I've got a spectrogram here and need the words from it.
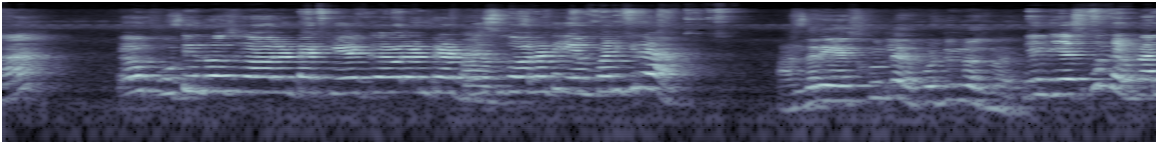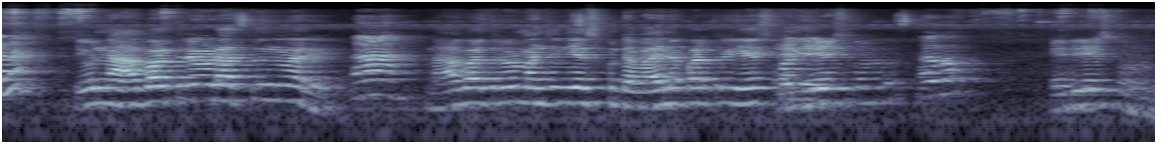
ఆ? ఏమో పుట్టినరోజు కావాలంటే కేక్ కావాలంటే డ్రెస్ కావాలంటే ఏం పనికిరా? అందరు వేసుకుంటలేరు పుట్టినరోజు మరి. నేను చేసుకున్నా ఎప్పుడన్నా? ఇప్పుడు నా బర్త్డే కూడా వస్తుంది మరి. ఆ, నా బర్త్డే కూడా మంచిగా చేసుకుంటా. ఆయన బర్త్డే చేసుకొని చేసుకున్నాడు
